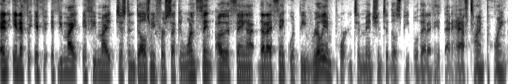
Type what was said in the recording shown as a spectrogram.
and and if if if you might if you might just indulge me for a second, one thing, other thing I, that I think would be really important to mention to those people that have hit that halftime point,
